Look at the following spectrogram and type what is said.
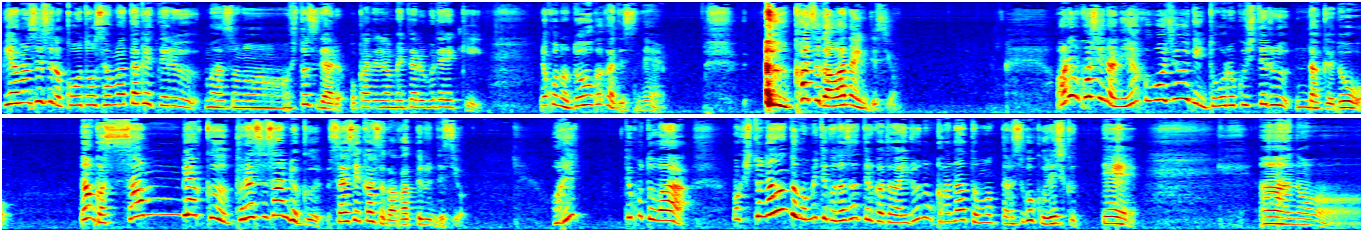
ピアノ先生の行動を妨げてる、まあ、その、一つであるお金のメタルブレーキのこの動画がですね、数が合わないんですよ。あれおかしいな、250人登録してるんだけど、なんか3 300プラス300再生回数が上がってるんですよ。あれ？ってことは、まあ、きっと何度も見てくださってる方がいるのかなと思ったらすごく嬉しくって、あの、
